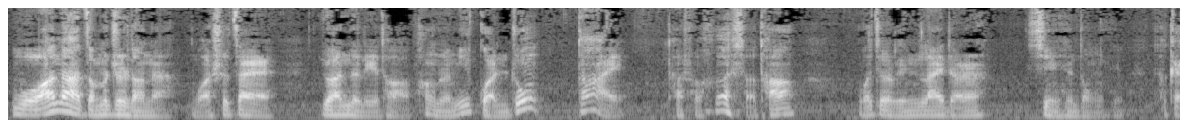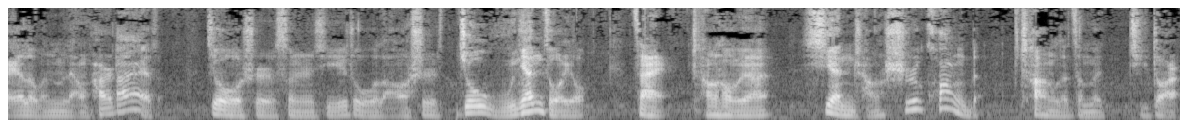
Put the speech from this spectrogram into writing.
我呢怎么知道呢？我是在园子里头碰着一观众大爷，他说：“呵，小唐，我今儿给你来点儿新鲜东西。”他给了我那么两盘袋子，就是孙世奇、朱老师九五年左右。在长寿园现场实况的唱了这么几段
